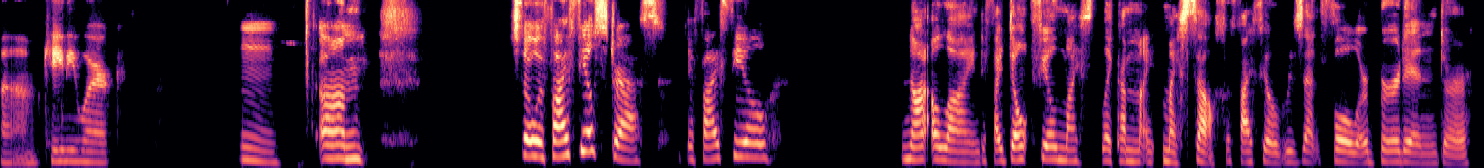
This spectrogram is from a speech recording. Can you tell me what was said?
um, Katie work? Mm. Um, so if I feel stress, if I feel not aligned, if I don't feel my like I'm my, myself, if I feel resentful or burdened or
